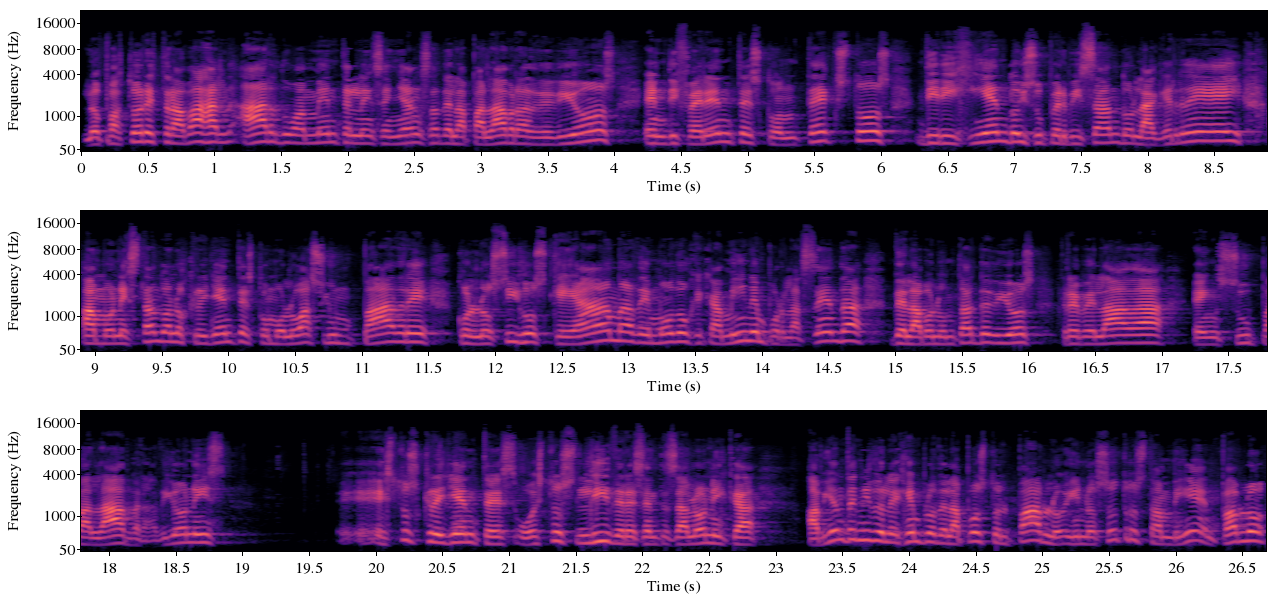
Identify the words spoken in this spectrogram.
Los pastores trabajan arduamente en la enseñanza de la palabra de Dios en diferentes contextos, dirigiendo y supervisando la grey, amonestando a los creyentes como lo hace un padre con los hijos que ama, de modo que caminen por la senda de la voluntad de Dios revelada en su palabra. Dionis, estos creyentes o estos líderes en Tesalónica habían tenido el ejemplo del apóstol Pablo y nosotros también. Pablo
